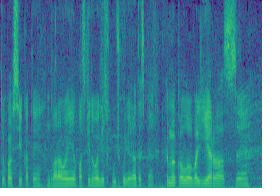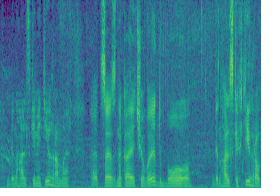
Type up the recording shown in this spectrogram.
Тупо всі коти дворові поскидувались в кучку, лежать і спять. Ми коло вольєра з е, бенгальськими тіграми. Е, Це зникаючий вид, бо бенгальських тігрів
